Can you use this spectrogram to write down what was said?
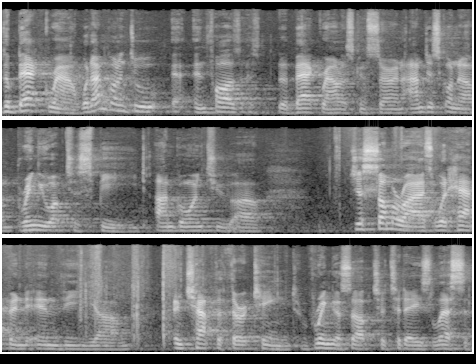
the background, what I'm going to do as far as the background is concerned, I'm just going to bring you up to speed. I'm going to uh, just summarize what happened in the um, in chapter 13 to bring us up to today's lesson.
